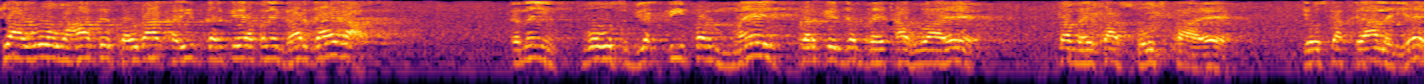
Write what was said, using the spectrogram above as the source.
क्या वो वहाँ से सौदा खरीद करके अपने घर जाएगा? कि नहीं, वो उस व्यक्ति पर मैं करके जब बैठा हुआ है, तब ऐसा सोचता है कि उसका ख्याल ही है।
